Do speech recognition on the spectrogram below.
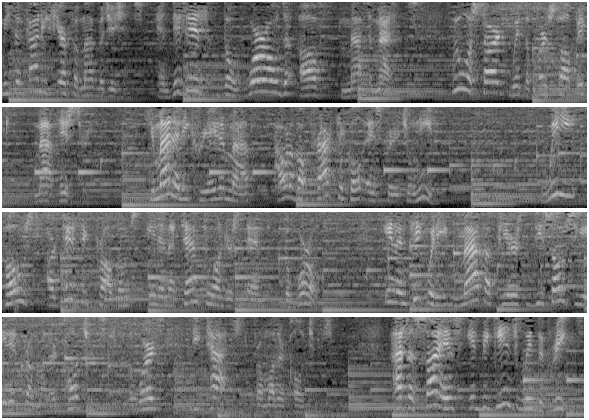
Mr. Calix here from Math Magicians, and this is the world of mathematics. We will start with the first topic, math history. Humanity created math out of a practical and spiritual need. We posed artistic problems in an attempt to understand the world. In antiquity, math appears dissociated from other cultures, in other words, detached from other cultures. As a science, it begins with the Greeks,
